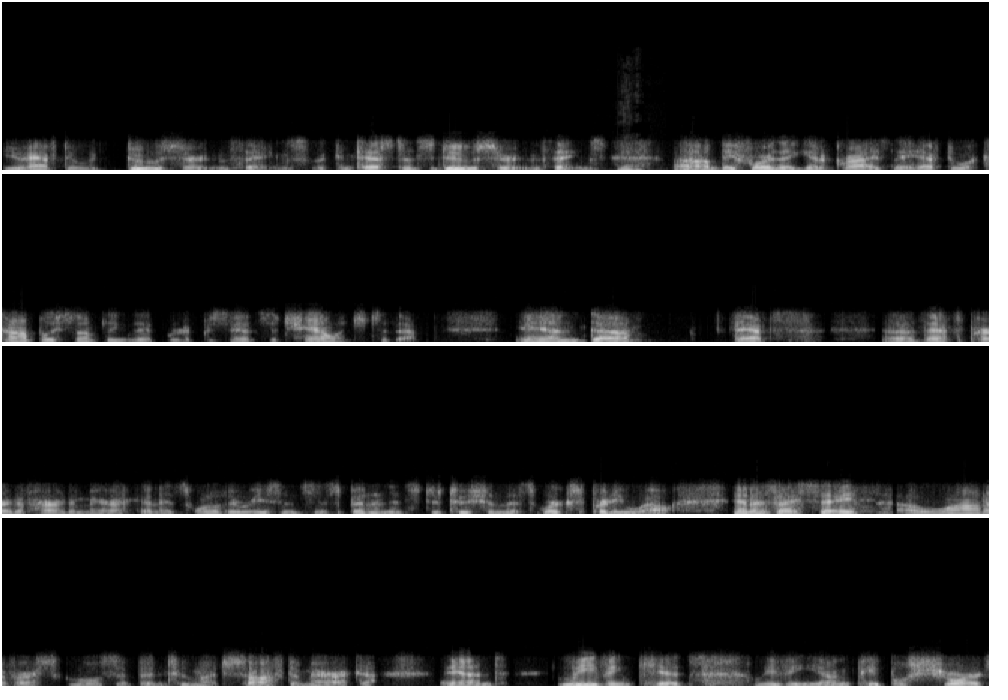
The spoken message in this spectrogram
You have to do certain things. The contestants do certain things yeah. uh, before they get a prize. They have to accomplish something that represents a challenge to them, and uh, that's uh, that's part of Hard America, and it's one of the reasons it's been an institution that works pretty well. And as I say, a lot of our schools have been too much soft America, and leaving kids, leaving young people short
